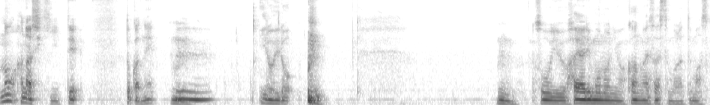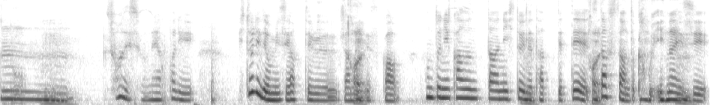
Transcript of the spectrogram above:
の話聞いてとかね、うーうんん。いろいろ、うん、そういう流行りものには考えさせてもらってますけど、うん。うん。そうですよね。やっぱり一人でお店やってるじゃないですか、本当にカウンターに一人で立ってて、うん。はい。スタッフさんとかもいないし、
